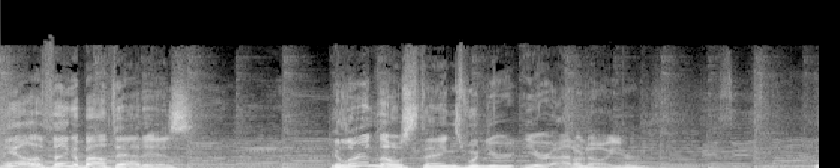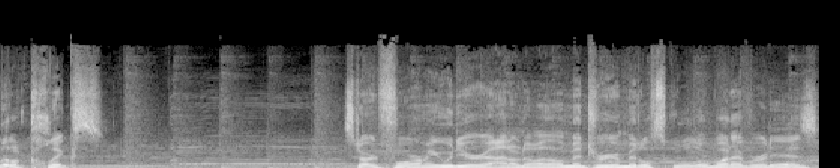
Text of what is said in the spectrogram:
You know, the thing about that is, you learn those things when you're, you're I don't know, your little cliques start forming when you're, I don't know, elementary or middle school or whatever it is.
